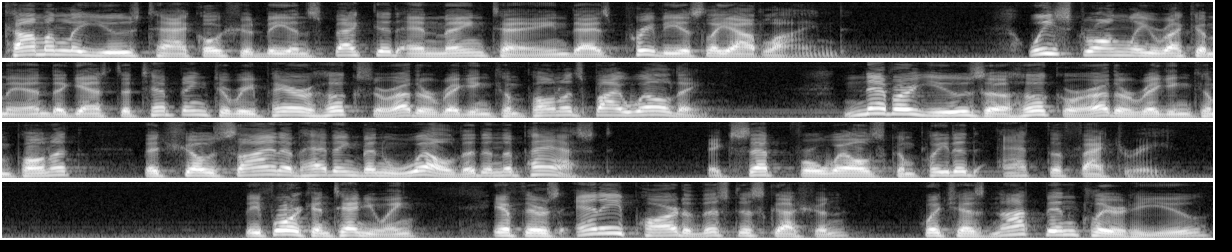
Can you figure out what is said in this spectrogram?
Commonly used tackle should be inspected and maintained as previously outlined. We strongly recommend against attempting to repair hooks or other rigging components by welding. Never use a hook or other rigging component that shows sign of having been welded in the past except for welds completed at the factory. Before continuing, if there's any part of this discussion which has not been clear to you,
